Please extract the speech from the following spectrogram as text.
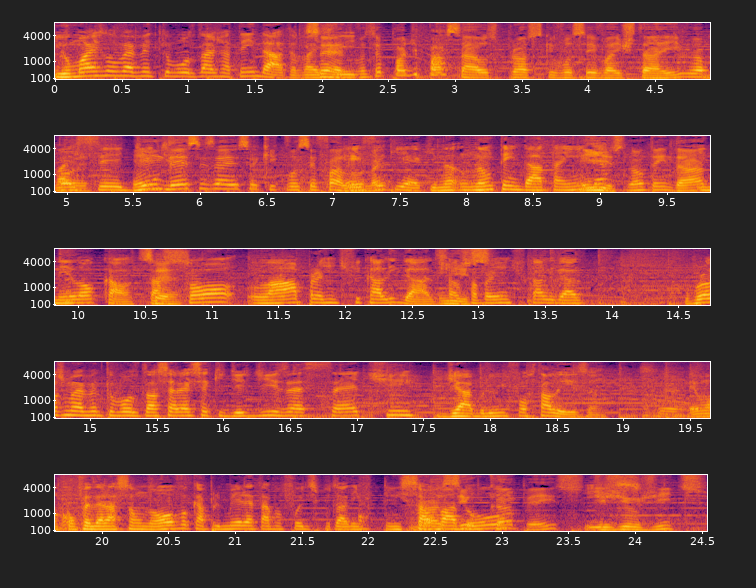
E o mais novo evento que eu vou lutar já tem data. Vai certo. ser Você pode passar os próximos que você vai estar aí. Vai pode- ser Um de- desses é esse aqui que você falou, esse né? aqui, é que não, não tem data ainda. Isso, não tem data. E nem local. Tá Certo. só lá pra gente ficar ligado. Só, Isso. só pra gente ficar ligado. O próximo evento que eu vou lutar será esse aqui, dia 17 de abril em Fortaleza. É uma confederação nova, que a primeira etapa foi disputada em, em Salvador. Brasil Camp, é isso? De Isso. Jiu-Jitsu.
